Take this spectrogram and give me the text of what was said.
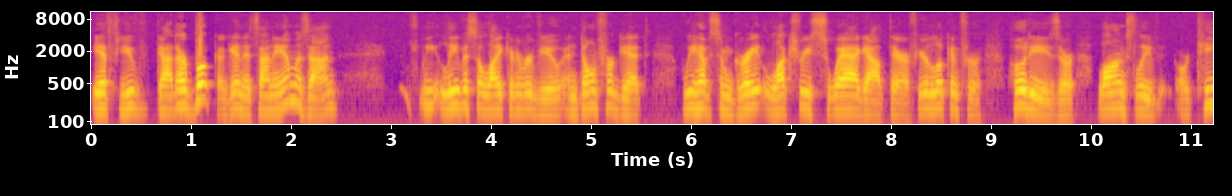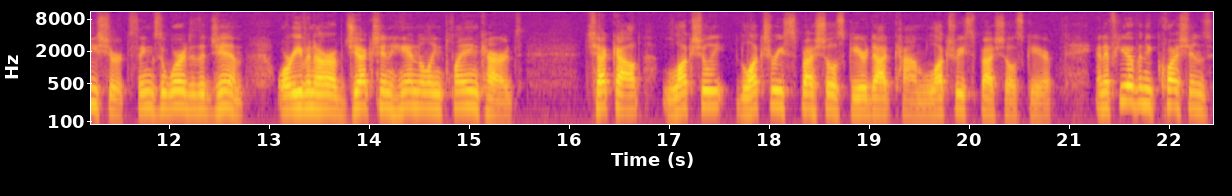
If you've got our book, again, it's on Amazon, leave us a like and a review. And don't forget, we have some great luxury swag out there. If you're looking for hoodies or long sleeve or t-shirts, things to wear to the gym, or even our objection handling playing cards, check out luxury, luxuryspecialistgear.com, luxury specialist gear. And if you have any questions,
